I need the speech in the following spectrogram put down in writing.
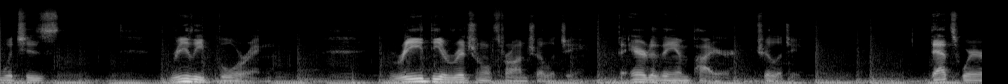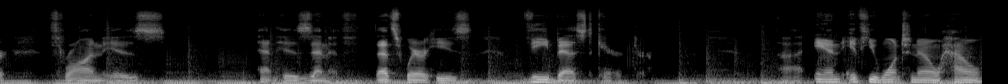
which is really boring. Read the original Thrawn trilogy, the Heir to the Empire trilogy. That's where Thrawn is at his zenith. That's where he's the best character. Uh, and if you want to know how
